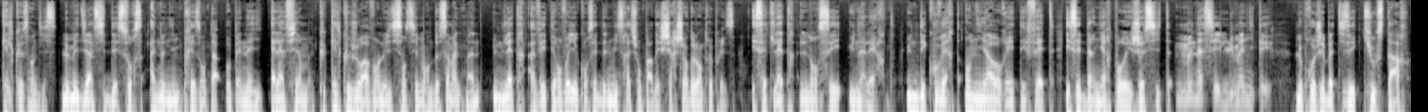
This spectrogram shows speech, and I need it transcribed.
quelques indices. Le média cite des sources anonymes présentes à OpenAI. Elle affirme que quelques jours avant le licenciement de Sam Altman, une lettre avait été envoyée au conseil d'administration par des chercheurs de l'entreprise. Et cette lettre lançait une alerte. Une découverte en IA aurait été faite et cette dernière pourrait, je cite, menacer l'humanité. Le projet baptisé QStar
